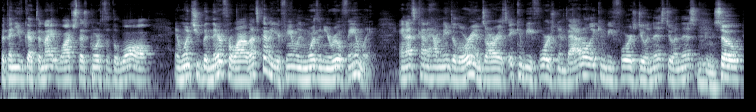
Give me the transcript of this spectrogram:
but then you've got the Night Watch that's north of the wall, and once you've been there for a while, that's kind of your family more than your real family. And that's kind of how Mandalorians are. Is it can be forged in battle, it can be forged doing this, doing this. So,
